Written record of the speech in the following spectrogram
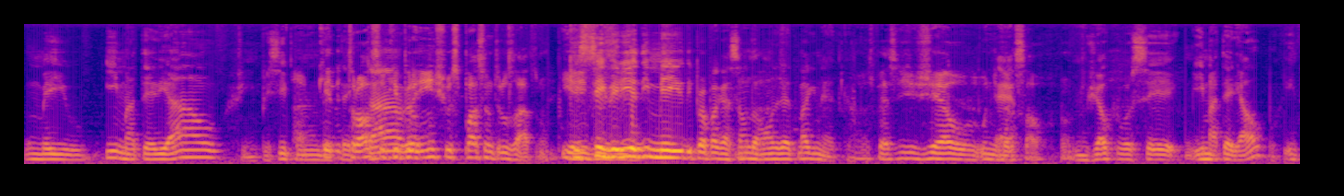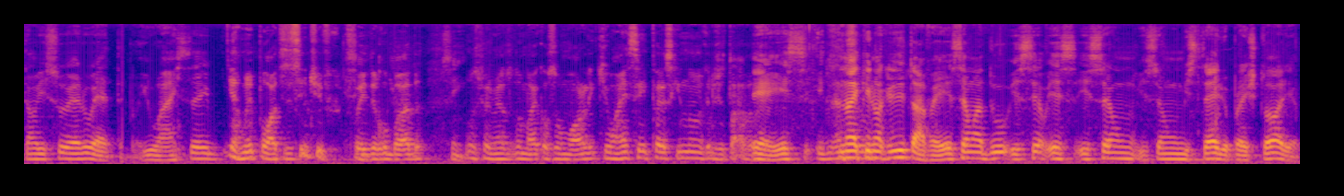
um meio imaterial, enfim, em princípio Aquele troço que preenche o espaço entre os átomos. E que serviria de meio de propagação da onda eletromagnética. Uma espécie de gel universal. É, um gel que você... imaterial, então isso era o éter. E o Einstein... E é uma hipótese científica. Sim. Foi derrubada Sim. nos experimentos do Michelson Morley, que o Einstein parece que não acreditava. É, esse... Não é que não acreditava, esse é uma... Du, isso, é, esse, isso, é um, isso é um mistério para a história.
